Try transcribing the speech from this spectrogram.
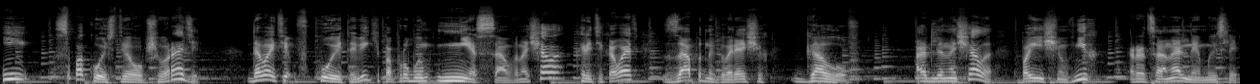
И спокойствие общего ради, давайте в кои-то веки попробуем не с самого начала критиковать западных говорящих голов. А для начала поищем в них рациональные мысли.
